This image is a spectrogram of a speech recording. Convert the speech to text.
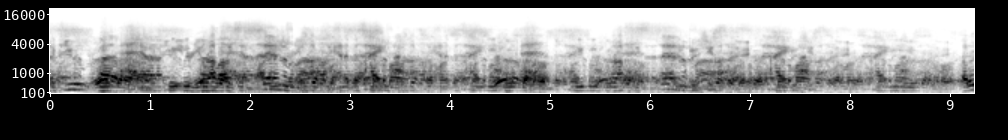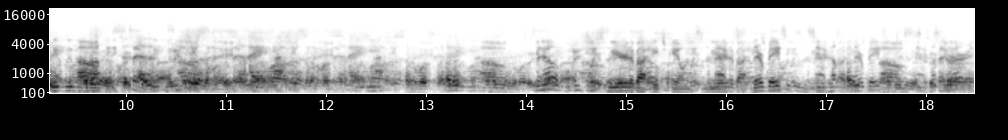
Uh, uh, if you uh, shout out to you'll love the cinema. And at the same time, we we we love the cinema. What did you say? I, I, we we love the cinema. What did you say? You know what's weird about HBO and Cinemax? They're basically the same company. They're basically the same company.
